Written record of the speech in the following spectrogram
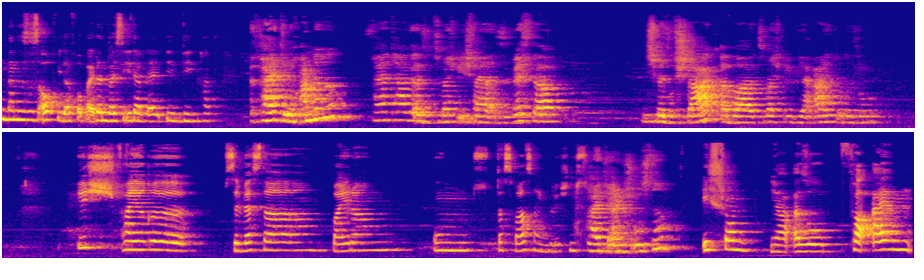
und dann ist es auch wieder vorbei. Dann weiß jeder, wer wen hat. Feiert ihr noch andere Feiertage? Also zum Beispiel, ich feiere Silvester nicht mehr so stark, aber zum Beispiel wie alt oder so. Ich feiere Silvester, Bayram und das war's eigentlich. Nicht so. Feiert ihr eigentlich Ostern? Ich schon, ja, also vor allem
